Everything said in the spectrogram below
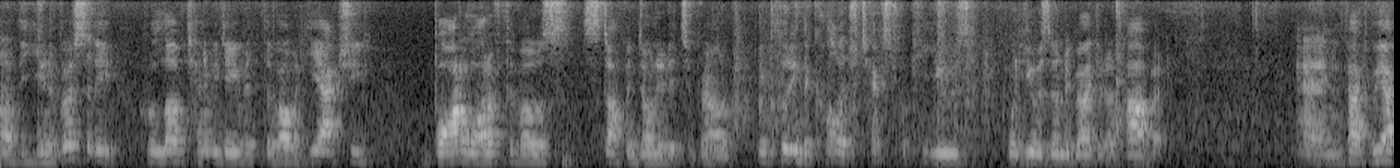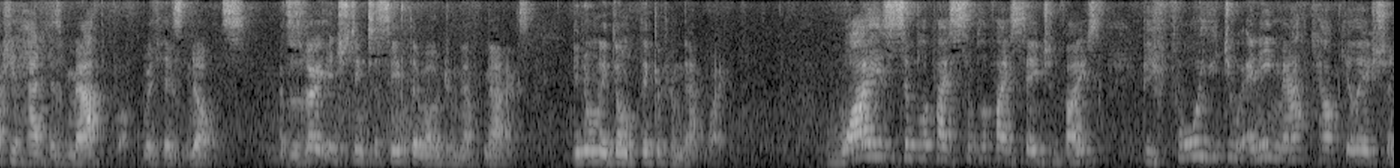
of the university who loved Henry David Thoreau, and he actually bought a lot of Thoreau's stuff and donated it to Brown, including the college textbook he used when he was an undergraduate at Harvard. And in fact, we actually had his math book with his notes. And so it's very interesting to see Thoreau do mathematics. You normally don't think of him that way. Why is simplify, simplify sage advice? Before you do any math calculation,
